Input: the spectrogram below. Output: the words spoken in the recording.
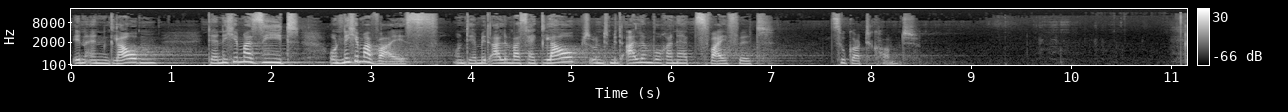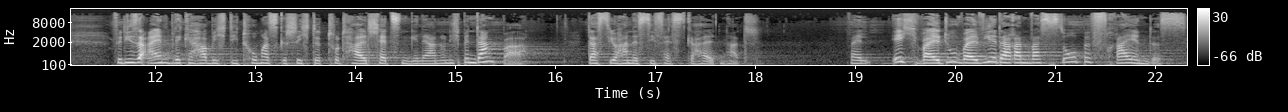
In einen Glauben, der nicht immer sieht und nicht immer weiß und der mit allem, was er glaubt und mit allem, woran er zweifelt, zu Gott kommt. Für diese Einblicke habe ich die Thomas-Geschichte total schätzen gelernt und ich bin dankbar, dass Johannes sie festgehalten hat. Weil ich, weil du, weil wir daran was so Befreiendes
